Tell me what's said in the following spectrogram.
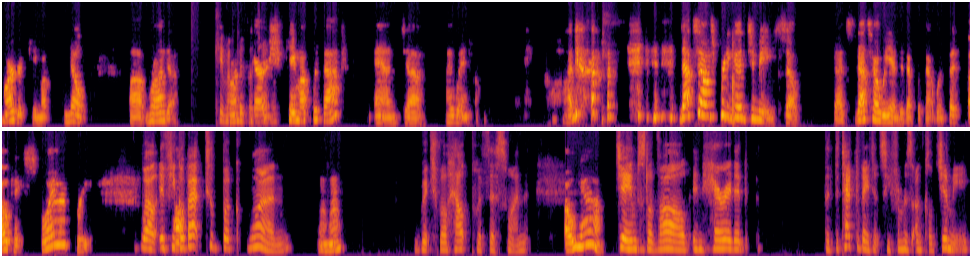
Margaret came up. No, uh, Rhonda came up Rhonda Parrish came up with that, and uh, I went, oh my God, that sounds pretty good to me. So that's that's how we ended up with that one. But okay, spoiler free. Well, if you uh, go back to book one, mm-hmm which will help with this one. Oh, yeah. James Laval inherited the detective agency from his uncle Jimmy.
